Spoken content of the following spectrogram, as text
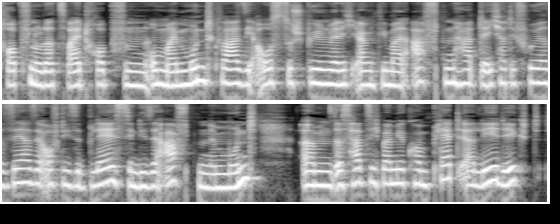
Tropfen oder zwei Tropfen, um meinen Mund quasi auszuspülen, wenn ich irgendwie mal Aften hatte. Ich hatte früher sehr, sehr oft diese Bläschen, diese Aften im Mund. Ähm, das hat sich bei mir komplett erledigt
